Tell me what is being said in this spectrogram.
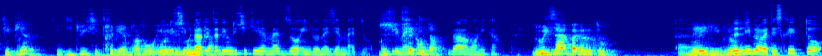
C'est bien. Dites-lui, c'est très bien. Bravo. Et 11 Monica. perdita di 11 kg e mezzo in due mesi e mezzo. Je suis Complimenti. très content. Brava Monica. Luisa Bagarotto. Eh, Nel libro- nel libro avete scritto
